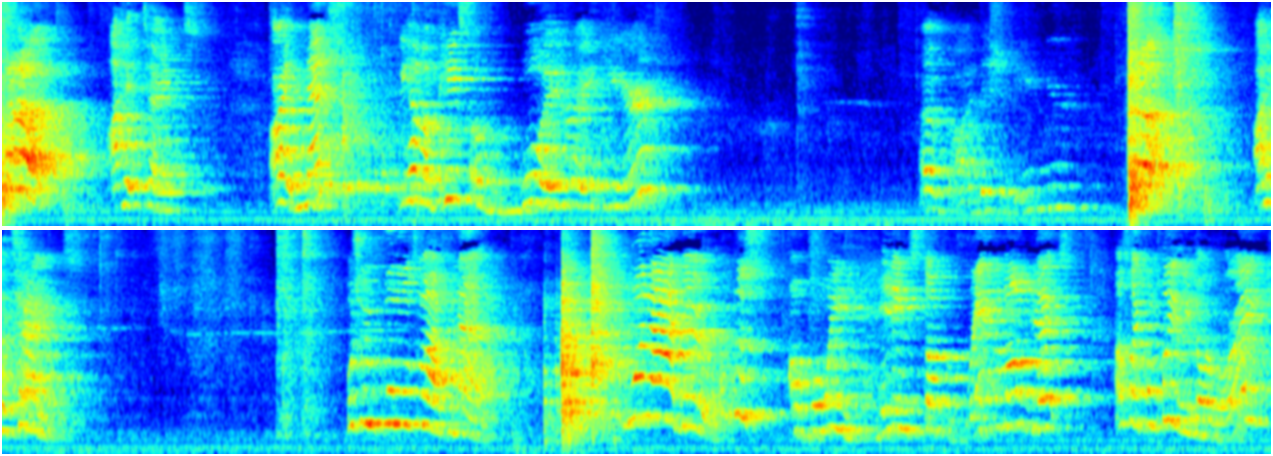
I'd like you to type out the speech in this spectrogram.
Ah! I hit tanks. All right, next we have a piece of wood right here. Oh god, this should be weird. Ah! I hit tanks. What you fools laughing at? What I do? I'm just avoid hitting stuff with random objects. That's like completely normal, right?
